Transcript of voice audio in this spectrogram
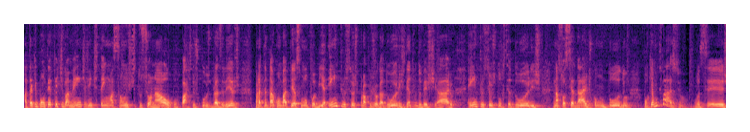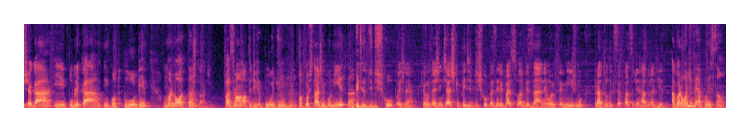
Até que ponto efetivamente a gente tem uma ação institucional por parte dos clubes brasileiros para tentar combater essa homofobia entre os seus próprios jogadores, dentro do vestiário, entre os seus torcedores, na sociedade como um todo? Porque é muito fácil você chegar e publicar enquanto clube uma nota postagem fazer uma nota de repúdio, uma postagem bonita. Um pedido de desculpas, né? Porque muita gente acha que o pedido de desculpas ele vai suavizar, né? Um eufemismo pra tudo que você faça de errado na vida. Agora, onde vem a punição,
